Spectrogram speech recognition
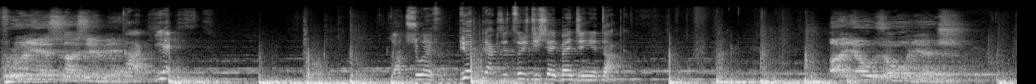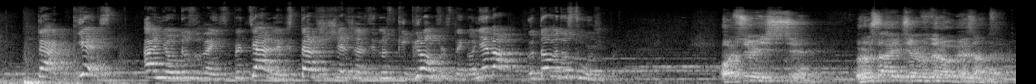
fruniesz na ziemię. Tak, jest! Ja czułem w piórkach, że coś dzisiaj będzie nie tak. Anioł żołnierz. Tak, jest! Anioł do zadań specjalnych, starszy sierżant jednostki grączesnego nieba, gotowy do służby. Oczywiście. Ruszajcie w drogę zatem.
